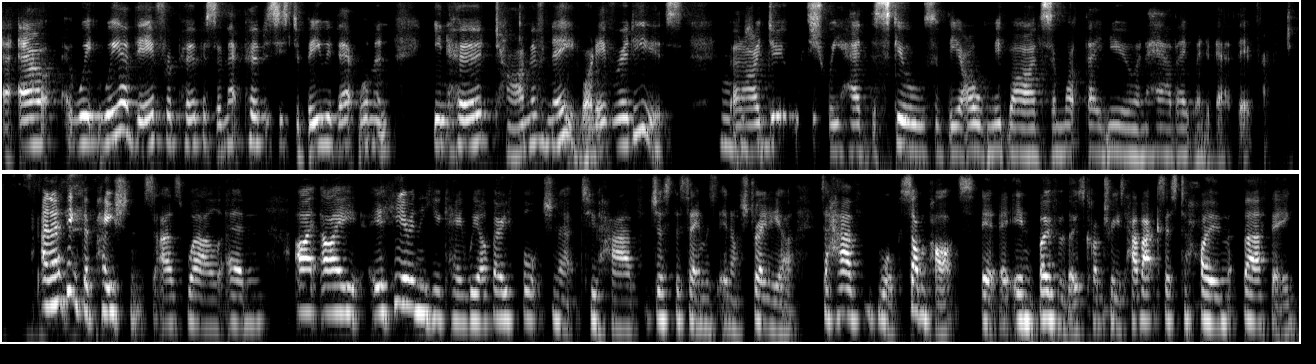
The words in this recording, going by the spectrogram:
uh, our we, we are there for a purpose and that purpose is to be with that woman in her time of need, whatever it is. Yeah, but I do wish we had the skills of the old midwives and what they knew and how they went about their practice and I think the patience as well. Um, I, I here in the UK, we are very fortunate to have just the same as in Australia to have well some parts in both of those countries have access to home birthing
